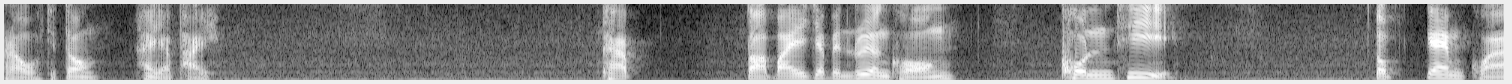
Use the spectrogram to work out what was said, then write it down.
เราจะต้องให้อภัย ครับ ต่อไปจะเป็นเรื่องของคนที่ตบแก้มขวา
